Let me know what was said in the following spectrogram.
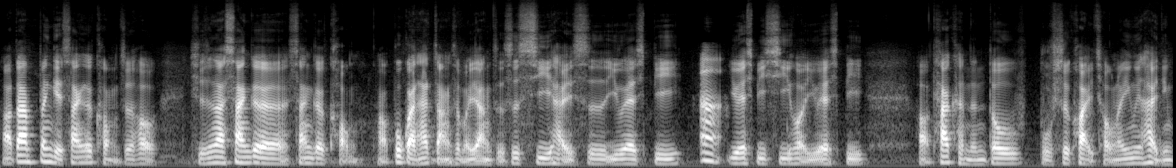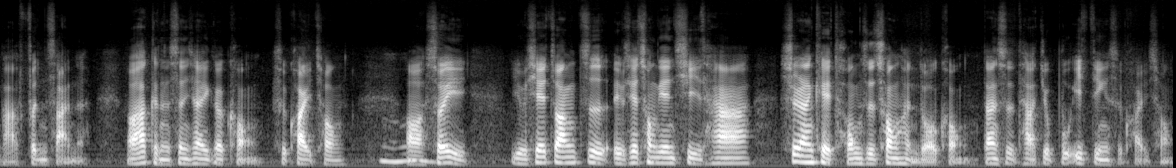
啊，但分给三个孔之后，其实那三个三个孔啊，不管它长什么样子，是 C 还是 USB，嗯，USB C 或 USB，好，它可能都不是快充了，因为它已经把它分散了。然后它可能剩下一个孔是快充，哦，所以有些装置、有些充电器，它虽然可以同时充很多孔，但是它就不一定是快充。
